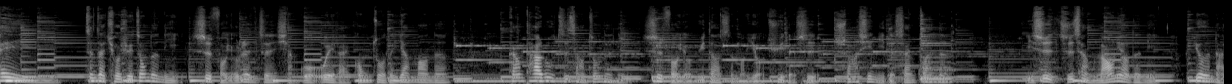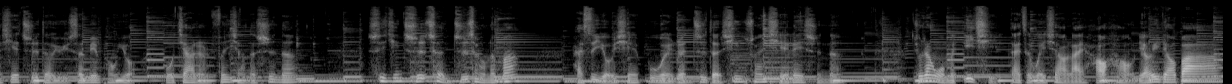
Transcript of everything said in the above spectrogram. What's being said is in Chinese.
嘿正在求学中的你，是否有认真想过未来工作的样貌呢？刚踏入职场中的你，是否有遇到什么有趣的事，刷新你的三观呢？已是职场老鸟的你，又有哪些值得与身边朋友或家人分享的事呢？是已经驰骋职场了吗？还是有一些不为人知的辛酸血泪史呢？就让我们一起带着微笑来好好聊一聊吧。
